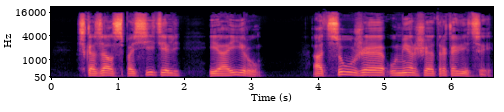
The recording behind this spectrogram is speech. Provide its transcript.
— сказал Спаситель Иаиру, отцу уже умершей от раковицы.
